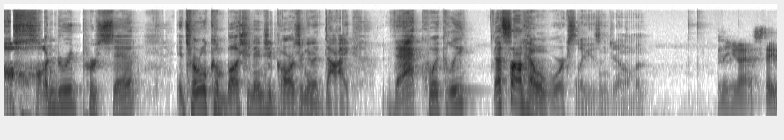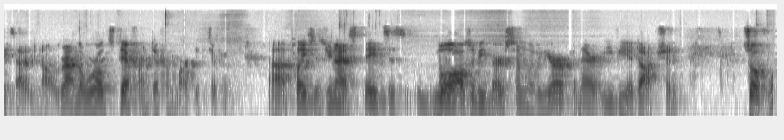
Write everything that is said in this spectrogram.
100% internal combustion engine cars are to die that quickly. That's not how it works, ladies and gentlemen. In the United States, you know, around the world's different, different markets, different uh, places. United States is, will also be very similar to Europe in their EV adoption. So if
